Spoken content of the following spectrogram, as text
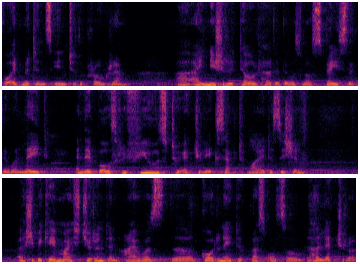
for admittance into the program. Uh, I initially told her that there was no space, that they were late, and they both refused to actually accept my decision uh, she became my student and I was the coordinator plus also her lecturer.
